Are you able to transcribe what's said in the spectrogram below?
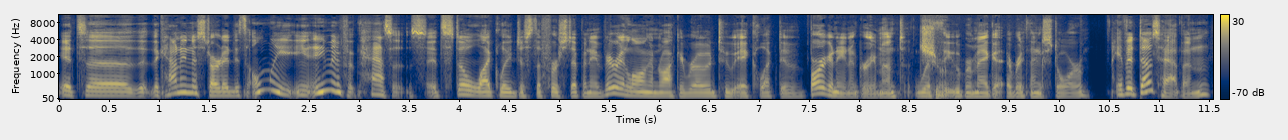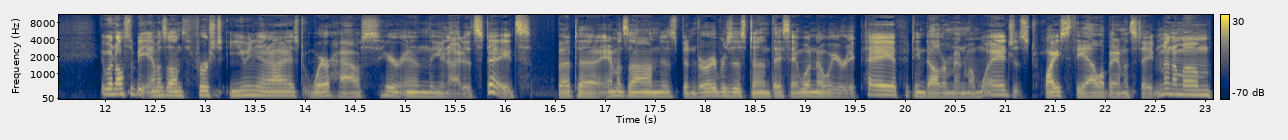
it's uh the, the counting has started. It's only even if it passes, it's still likely just the first step in a very long and rocky road to a collective bargaining agreement with Sure. the Uber Mega Everything store. If it does happen, it would also be Amazon's first unionized warehouse here in the United States. But uh, Amazon has been very resistant. They say, well, no, we already pay a $15 minimum wage. It's twice the Alabama state minimum.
